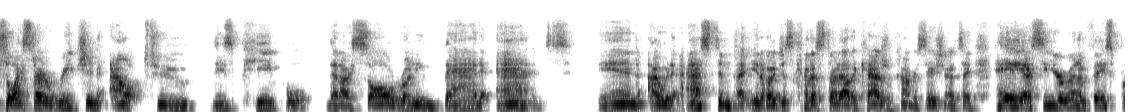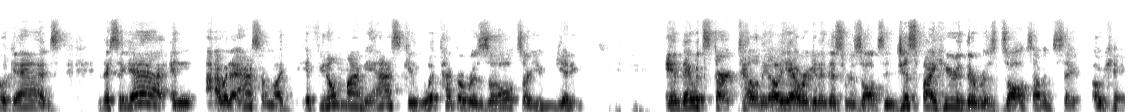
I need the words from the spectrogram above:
so I started reaching out to these people that I saw running bad ads and I would ask them, you know, I just kind of start out a casual conversation. I'd say, Hey, I see you're running Facebook ads. And they say, Yeah. And I would ask them, like, if you don't mind me asking, what type of results are you getting? And they would start telling me, Oh, yeah, we're getting this results. And just by hearing their results, I would say, Okay,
